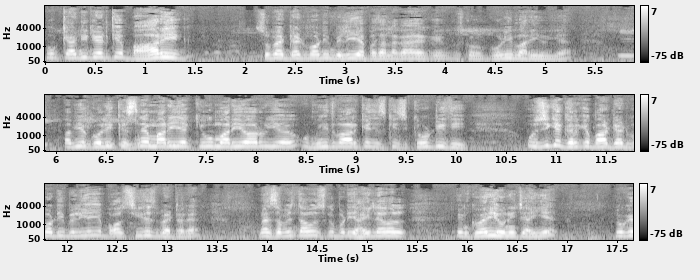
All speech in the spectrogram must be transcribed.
वो कैंडिडेट के बाहर ही सुबह डेड बॉडी मिली है, पता लगा है कि उसको गोली मारी हुई है। अब ये गोली किसने मारी है, क्यों मारी है, और ये उम्मीदवार के जिसकी सिक्योरिटी थी, उसी के घर के बाहर डेड बॉडी मिली है, ये बहुत सीरियस मैटर है। मैं समझता हूँ इसको बड़ी हाई लेवल इंक्वायरी होनी चाहिए, क्योंकि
